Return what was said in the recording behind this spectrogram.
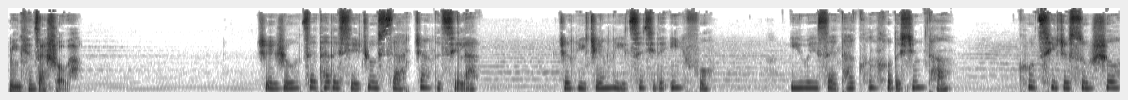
明天再说吧。”芷如在他的协助下站了起来，整理整理自己的衣服，依偎在他宽厚的胸膛。哭泣着诉说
